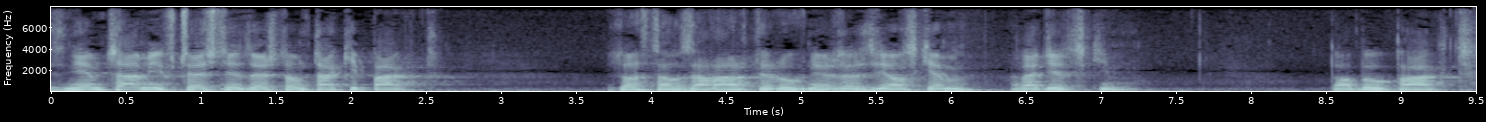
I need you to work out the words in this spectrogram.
z Niemcami. Wcześniej zresztą taki pakt został zawarty również ze Związkiem Radzieckim. To był pakt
